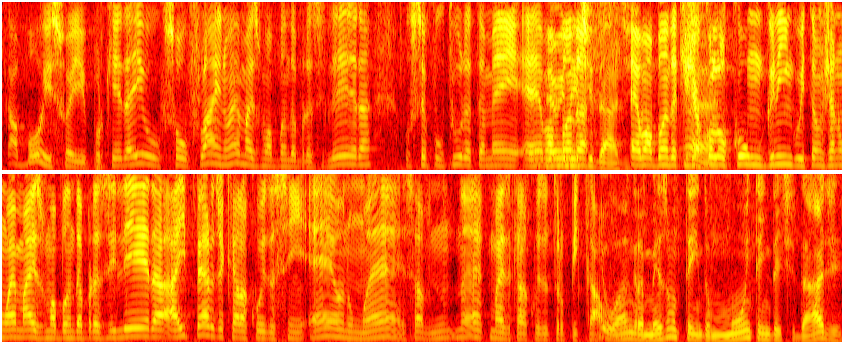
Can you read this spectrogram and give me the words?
acabou isso aí, porque daí o Soulfly não é mais uma banda brasileira, o Sepultura também é uma banda identidade. é uma banda que É. já colocou um gringo, então já não é mais uma banda brasileira, aí perde aquela coisa assim, é ou não é, sabe? Não é mais aquela coisa tropical. E o Angra, mesmo tendo muita identidade,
